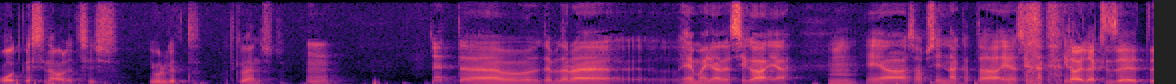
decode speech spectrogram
podcast'i näol, et siis julgelt võtke ühendust. Mm.. et äh, teeme talle emaili aadressi ka ja mm., ja saab sinna hakata ja sinna hakata naljakas on see, et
